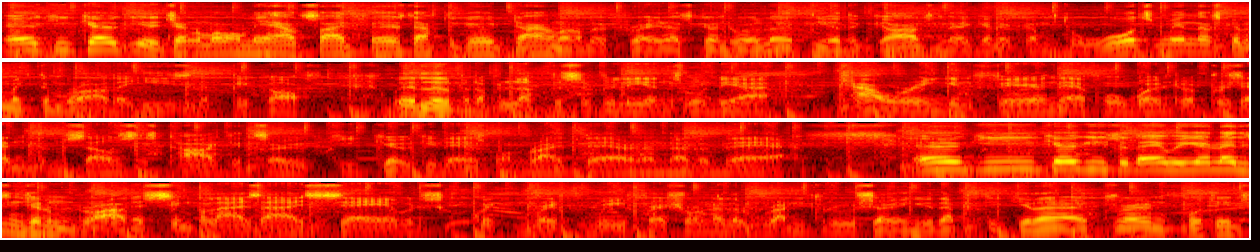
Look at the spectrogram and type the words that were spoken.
Okie dokie, the gentleman on the outside first have to go down, I'm afraid. That's going to alert the other guards, and they're going to come towards me, and that's going to make them rather easy to pick off. With a little bit of luck, the civilians will be uh, cowering in fear, and therefore won't present themselves as targets. Okie dokie, there's one right there and another there. Okie dokie, so there we go, ladies and gentlemen. Rather simple, as I say. We'll just quick refresh or another run through showing you that particular drone footage.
